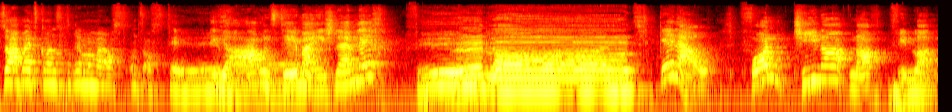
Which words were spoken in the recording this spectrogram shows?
So, aber jetzt konzentrieren wir mal aufs, uns aufs Thema. Ja, und das Thema ist nämlich, Finnland. genau, von China nach Finnland.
